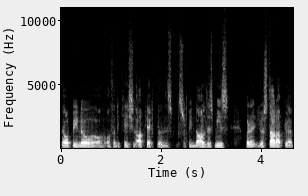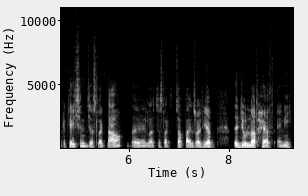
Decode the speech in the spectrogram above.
there will be no authentication object. Then this, will be null. This means when you start up your application, just like now, uh, just like the top lines right here, then you will not have any.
